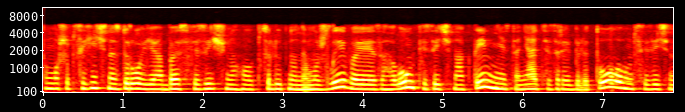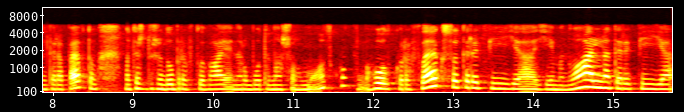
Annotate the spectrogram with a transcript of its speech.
тому що психічне здоров'я без фізичного абсолютно неможливе. І Загалом фізична активність, заняття з реабілітологом, з фізичним терапевтом, воно теж дуже добре впливає на роботу нашого мозку. Голкорефлексотерапія, є мануальна терапія.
